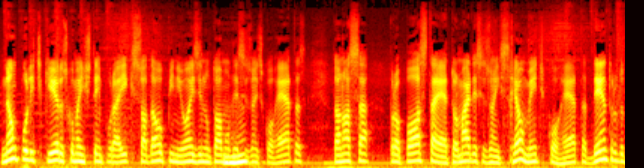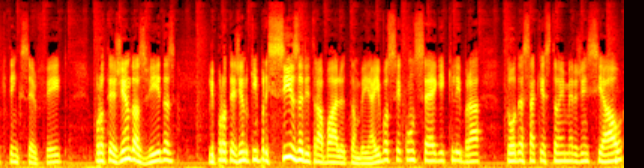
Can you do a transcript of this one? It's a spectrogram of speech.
não politiqueiros como a gente tem por aí, que só dão opiniões e não tomam decisões corretas. Então, nossa proposta é tomar decisões realmente corretas, dentro do que tem que ser feito, protegendo as vidas e protegendo quem precisa de trabalho também. Aí você consegue equilibrar toda essa questão emergencial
